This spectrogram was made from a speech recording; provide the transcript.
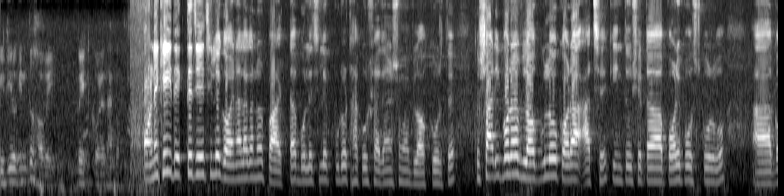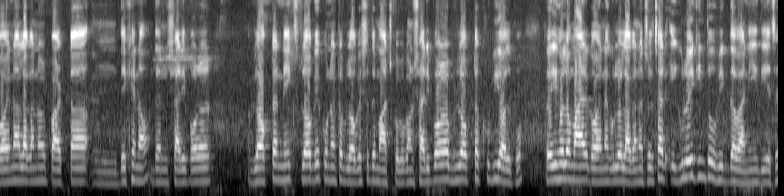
ভিডিও কিন্তু হবেই। ওয়েট করে থাকো। অনেকেই দেখতে চেয়েছিলে গয়না লাগানোর পার্টটা বলেছিলে পুরো ঠাকুর সাজানোর সময় ব্লগ করতে। তো শাড়ি পরার ব্লগগুলোও করা আছে, কিন্তু সেটা পরে পোস্ট করব। গয়না লাগানোর পার্টটা দেখে নাও দেন শাড়ি পরার ব্লগটা নেক্সট ব্লগে কোনো একটা ব্লগের সাথে মার্চ করব, কারণ শাড়ি পরার ব্লগটা খুবই অল্প। তো এই হলো মায়ের গয়নাগুলো লাগানো চলছে, আর এগুলোই কিন্তু অভিজ্ঞতা বানিয়ে দিয়েছে।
